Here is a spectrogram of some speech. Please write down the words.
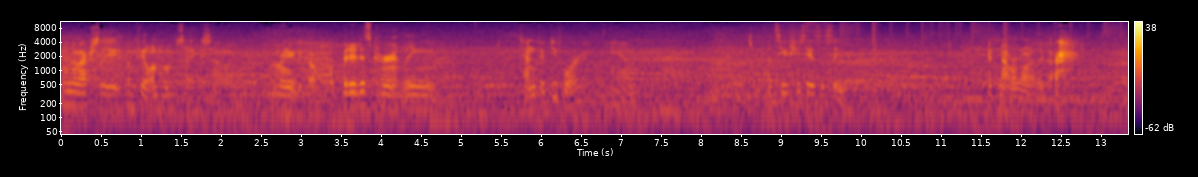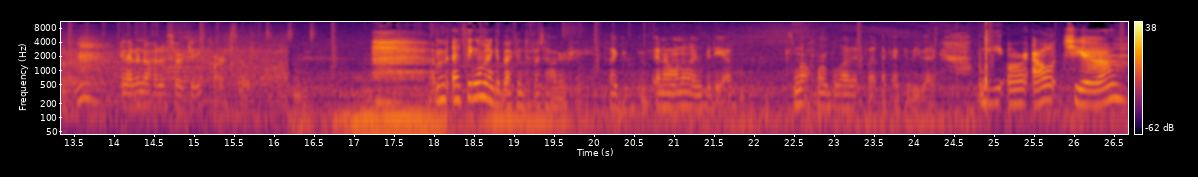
And I'm actually, I'm feeling homesick, so I'm ready to go. But it is currently 10.54, a.m. let's see if she stays asleep. If not, we're going to the car. and I don't know how to start Jay's car, so I'm, I think I'm gonna get back into photography. Like, and I want to learn video because I'm not horrible at it, but like I could be better. We are out here.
